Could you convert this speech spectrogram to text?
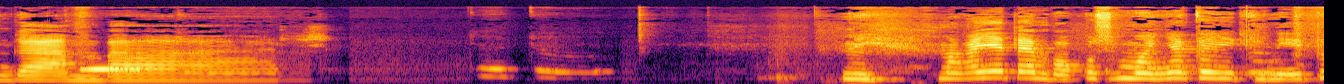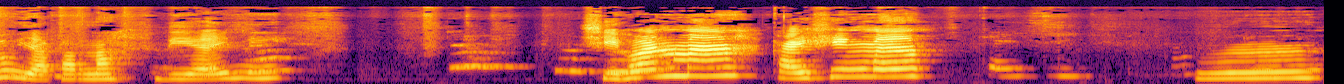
Gambar. Nih, makanya tembokku semuanya kayak gini itu ya karena dia ini. Sihuan mah, kaising mah. Hmm.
